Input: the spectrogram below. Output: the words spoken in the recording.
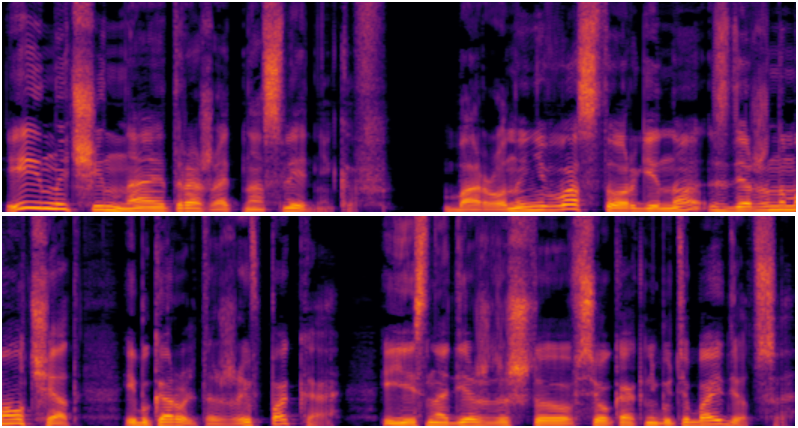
и начинает рожать наследников. Бароны не в восторге, но сдержанно молчат, ибо король-то жив пока, и есть надежда, что все как-нибудь обойдется.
